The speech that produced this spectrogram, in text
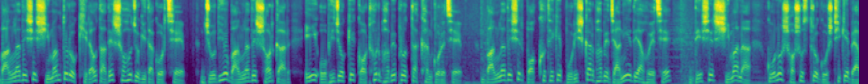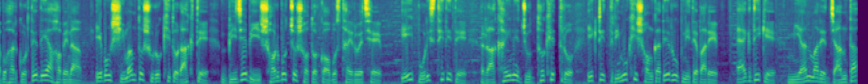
বাংলাদেশের সীমান্তরক্ষীরাও তাদের সহযোগিতা করছে। যদিও বাংলাদেশ সরকার এই অভিযোগকে কঠোরভাবে প্রত্যাখ্যান করেছে। বাংলাদেশের পক্ষ থেকে পরিষ্কারভাবে জানিয়ে দেয়া হয়েছে, দেশের সীমানা কোনো সশস্ত্র গোষ্ঠীকে ব্যবহার করতে দেয়া হবে না এবং সীমান্ত সুরক্ষিত রাখতে বিজেপি সর্বোচ্চ সতর্ক অবস্থায় রয়েছে। এই পরিস্থিতিতে রাখাইনে যুদ্ধক্ষেত্র একটি ত্রিমুখী সংকাতে রূপ নিতে পারে। একদিকে মিয়ানমারের জান্তা,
